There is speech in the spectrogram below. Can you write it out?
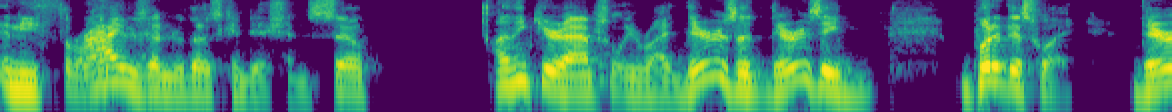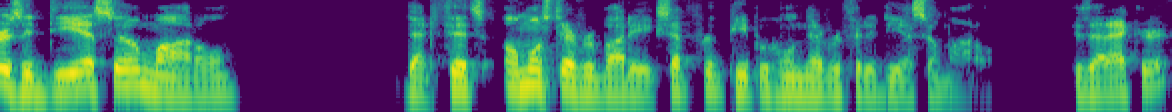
and he thrives under those conditions. So I think you're absolutely right. There is a there is a put it this way: there is a DSO model that fits almost everybody except for the people who will never fit a DSO model. Is that accurate?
